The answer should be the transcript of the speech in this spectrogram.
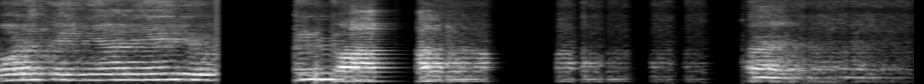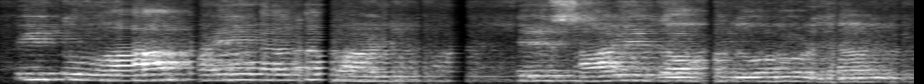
ਹੁਣ ਕਈਆਂ ਨੇ ਜੋ ਬਾਤ ਵੀ ਤੂੰ ਆਪ ਪੜੇਗਾ ਨਾ ਬਾਣੀ, ਤੇਰੇ ਸਾਰੇ ਦੁੱਖ ਦੂਰ ਹੋ ਜਾਣਗੇ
